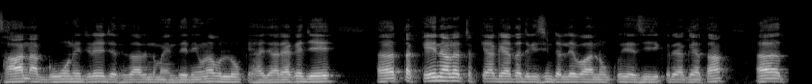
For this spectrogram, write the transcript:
ਕਿਸਾਨ ਆਗੂਆਂ ਨੇ ਜਿਹੜੇ ਜਥੇਦਾਰ ਦੇ ਨੁਮਾਇੰਦੇ ਨੇ ਉਹਨਾਂ ਵੱਲੋਂ ਕਿਹਾ ਜਾ ਰਿਹਾ ਕਿ ਜੇ ਧੱਕੇ ਨਾਲ ਚੱਕਿਆ ਗਿਆ ਤਾਂ ਜਗਜੀਤ ਸਿੰਘ ਡੱਲੇਵਾਲ ਨੂੰ ਕੋਈ ਐਸੀ ਕਰਿਆ ਗਿਆ ਤਾਂ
